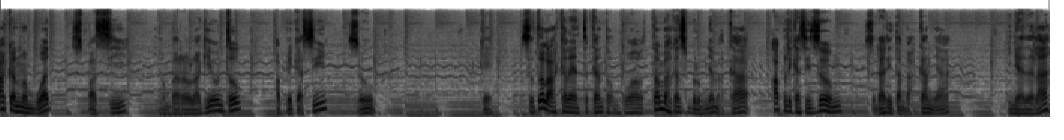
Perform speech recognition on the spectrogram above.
akan membuat spasi yang baru lagi untuk aplikasi Zoom. Oke, setelah kalian tekan tombol tambahkan sebelumnya, maka aplikasi Zoom sudah ditambahkan ya. Ini adalah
